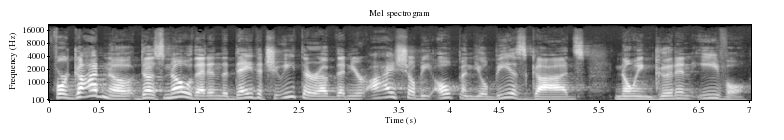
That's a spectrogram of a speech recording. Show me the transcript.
For God know, does know that in the day that you eat thereof, then your eyes shall be opened, you'll be as gods, knowing good and evil.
